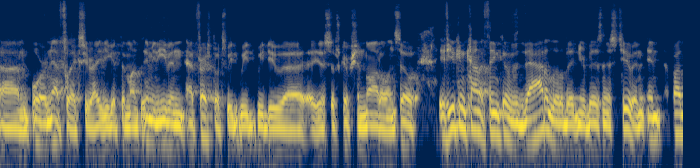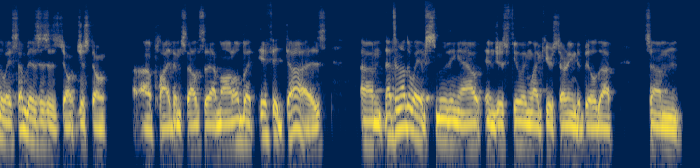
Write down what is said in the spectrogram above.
Um, or Netflix, right? You get the month. I mean, even at FreshBooks, we we, we do a, a, subscription model, and so if you can kind of think of that a little bit in your business too, and, and by the way, some businesses don't just don't apply themselves to that model, but if it does, um, that's another way of smoothing out and just feeling like you're starting to build up some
